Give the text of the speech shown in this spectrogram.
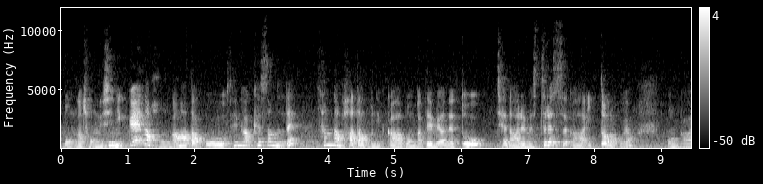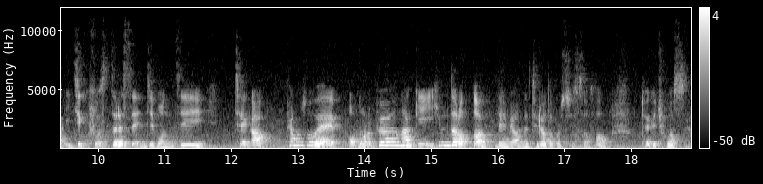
뭔가 정신이 꽤나 건강하다고 생각했었는데 상담 받아보니까 뭔가 내면에 또 제 나름의 스트레스가 있더라고요. 뭔가 이직 후 스트레스인지 뭔지 제가 평소에 언어로 표현하기 힘들었던 내면을 들여다볼 수 있어서 되게 좋았어요.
